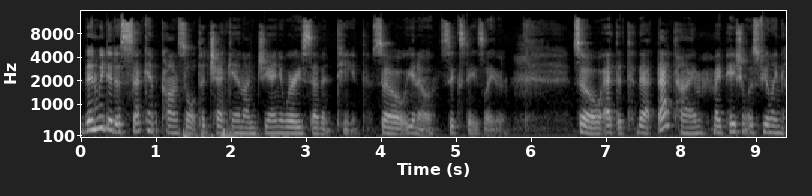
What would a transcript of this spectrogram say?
then we did a second consult to check in on January 17th. So, you know, six days later. So at the that that time, my patient was feeling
